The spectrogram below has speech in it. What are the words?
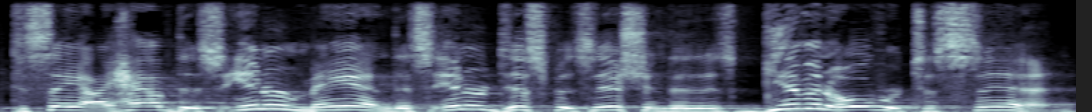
to say, I have this inner man, this inner disposition that is given over to sin.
